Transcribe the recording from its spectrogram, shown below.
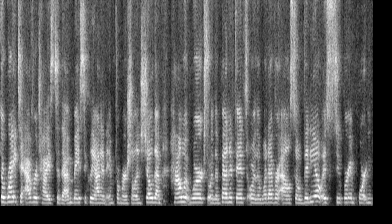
the right to advertise to them basically on an infomercial and show them how it works or the benefits or the whatever else. So video is super important,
